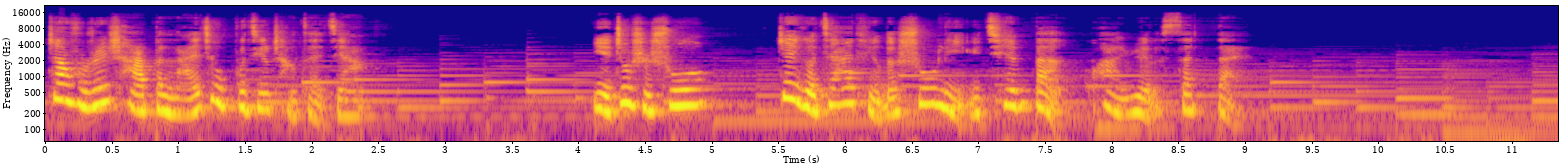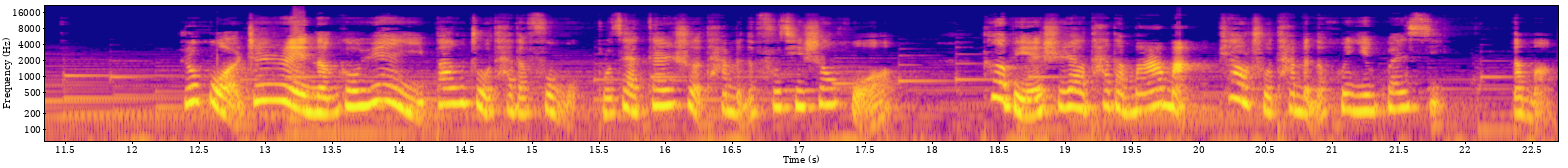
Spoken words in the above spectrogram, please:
丈夫 Richard 本来就不经常在家，也就是说，这个家庭的疏离与牵绊。跨越了三代。如果珍瑞能够愿意帮助他的父母，不再干涉他们的夫妻生活，特别是让他的妈妈跳出他们的婚姻关系，那么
